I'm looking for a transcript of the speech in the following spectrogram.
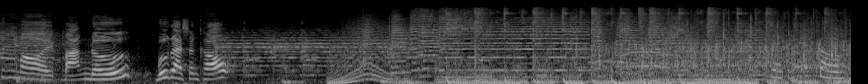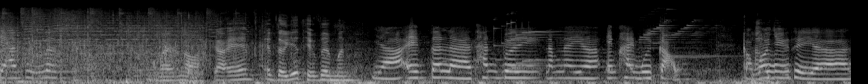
xin mời bạn nữ bước ra sân khấu tên chào anh Quyền Linh. Mời em ngồi. Chào em. Em tự giới thiệu về mình. Dạ em tên là Thanh Vi Năm nay à, em 20 cộng. Cộng bao nhiêu thì à,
